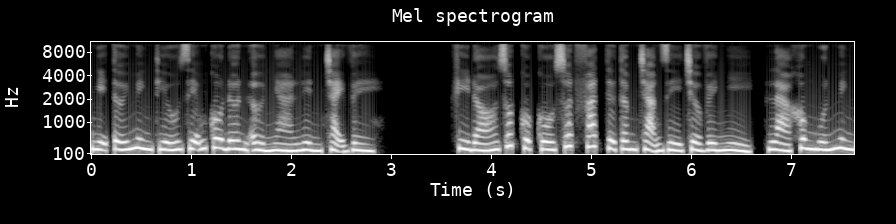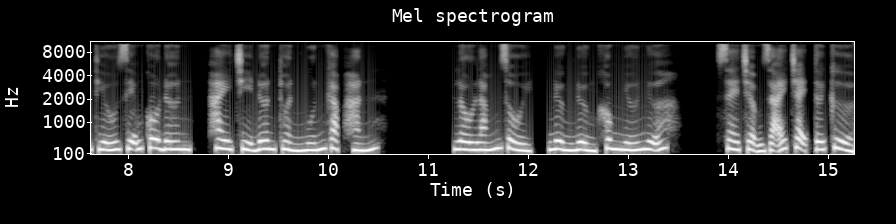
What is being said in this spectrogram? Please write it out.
nghĩ tới Minh Thiếu Diễm cô đơn ở nhà liền chạy về. Khi đó rốt cuộc cô xuất phát từ tâm trạng gì trở về nhỉ, là không muốn Minh Thiếu Diễm cô đơn, hay chỉ đơn thuần muốn gặp hắn. Lâu lắm rồi, đường đường không nhớ nữa. Xe chậm rãi chạy tới cửa,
